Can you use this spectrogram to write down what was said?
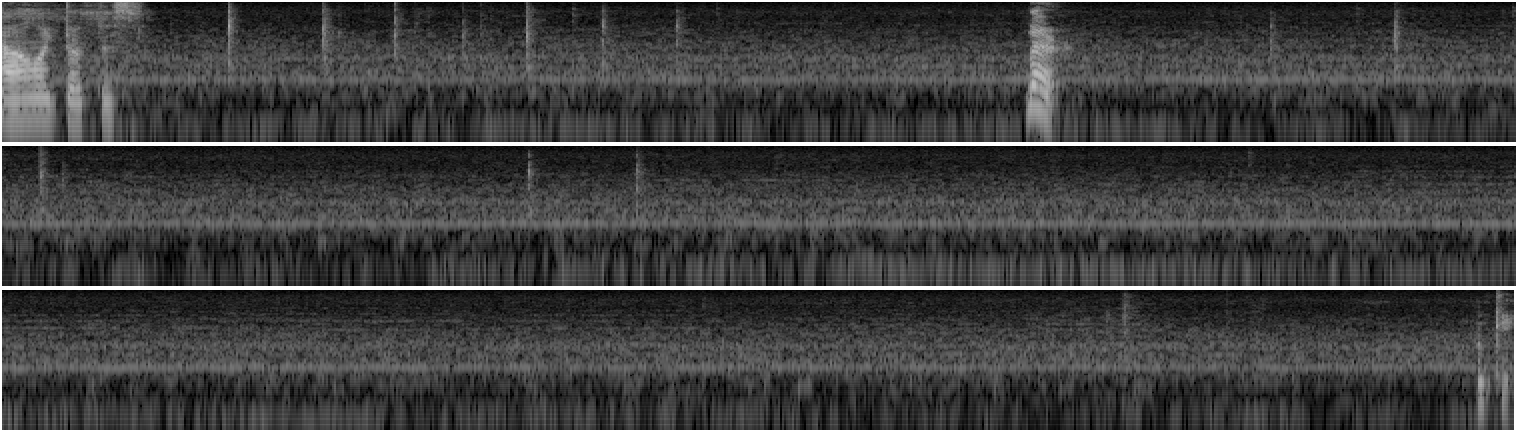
I don't like darkness. There. Okay,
